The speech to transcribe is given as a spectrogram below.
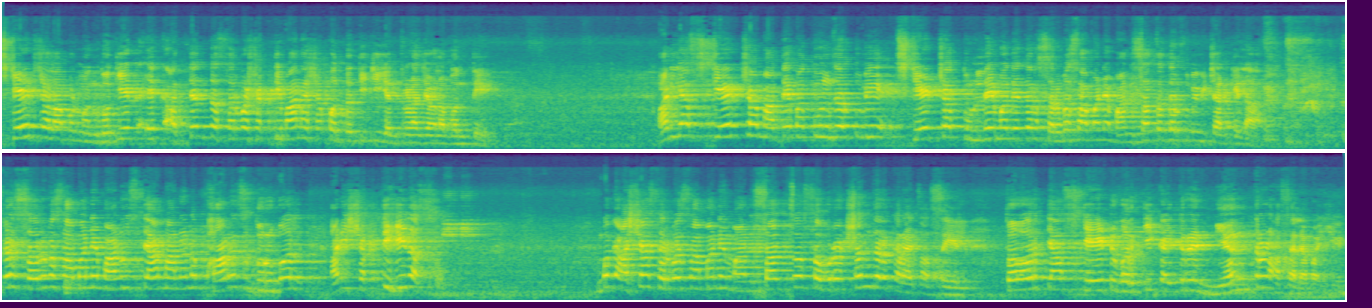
स्टेट ज्याला आपण म्हणतो ती एक एक अत्यंत सर्वशक्तिमान अशा पद्धतीची यंत्रणा ज्याला बनते. आणि या स्टेटच्या माध्यमातून जर तुम्ही स्टेटच्या तुलनेमध्ये जर सर्वसामान्य माणसाचा जर तुम्ही विचार केला तर सर्वसामान्य माणूस त्या मानानं फारच दुर्बल आणि शक्तिहीन असतो. मग अशा सर्वसामान्य माणसाचं संरक्षण जर करायचं असेल तर त्या स्टेटवरती काहीतरी नियंत्रण असायला पाहिजे.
